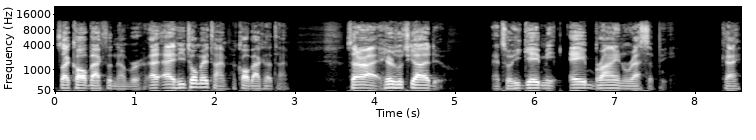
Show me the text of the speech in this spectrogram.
So I called back to the number, and, he told me a time. I called back at that time. Said, all right, here's what you got to do. And so he gave me a brine recipe. Okay.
